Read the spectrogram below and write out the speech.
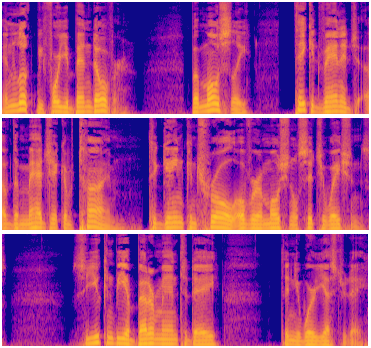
and look before you bend over. But mostly, take advantage of the magic of time to gain control over emotional situations so you can be a better man today than you were yesterday.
